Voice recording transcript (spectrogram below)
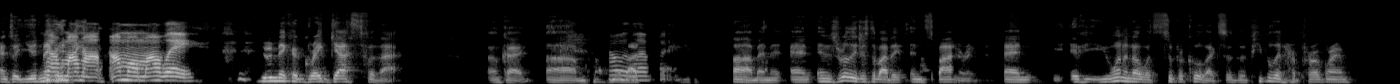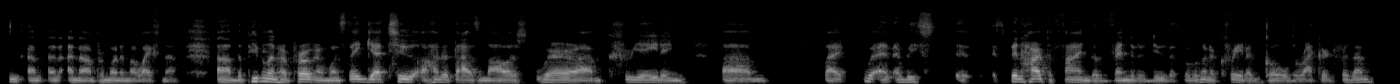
And so you'd make Tell mama, I'm on my way. You'd make a great guest for that. Okay. Um, I would love that. Um, and, and and it's really just about inspiring. And if you, want to know what's super cool, like so the people in her program, I'm, I know I'm promoting my wife now. Um, the people in her program, once they get to a hundred thousand dollars, we're um, creating um, like, and, and we it, has been hard to find the vendor to do this, but we're going to create a gold record for them.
